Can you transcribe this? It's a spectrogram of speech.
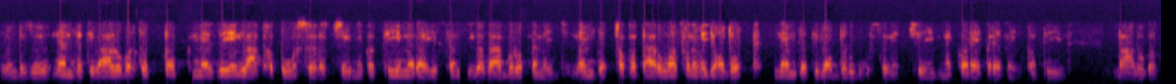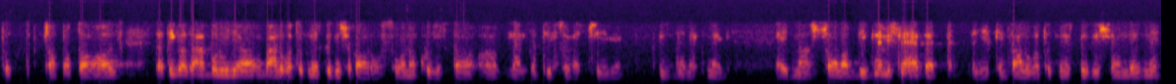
különböző nemzeti válogatottak mezén látható a szövetségnek a címere, hiszen igazából ott nem egy nemzet csapatáról van, hanem egy adott nemzeti labdarúgó szövetségnek a reprezentatív válogatott csapata az. Tehát igazából ugye a válogatott mérkőzések arról szólnak, hogy ezt a, a nemzeti szövetségek küzdenek meg egymással. Addig nem is lehetett egyébként válogatott mérkőzés rendezni,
